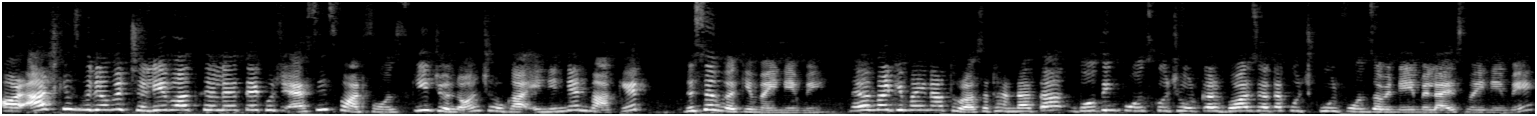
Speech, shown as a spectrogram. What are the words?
और आज के इस वीडियो में चलिए बात कर लेते हैं कुछ ऐसी स्मार्टफोन्स की जो लॉन्च होगा इन इंडियन मार्केट दिसंबर के महीने में। नवंबर के महीना थोड़ा सा ठंडा था। दो तीन फोन्स को छोड़कर बहुत ज़्यादा कुछ कूल फोन्स हमें नहीं मिला इस महीने में।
